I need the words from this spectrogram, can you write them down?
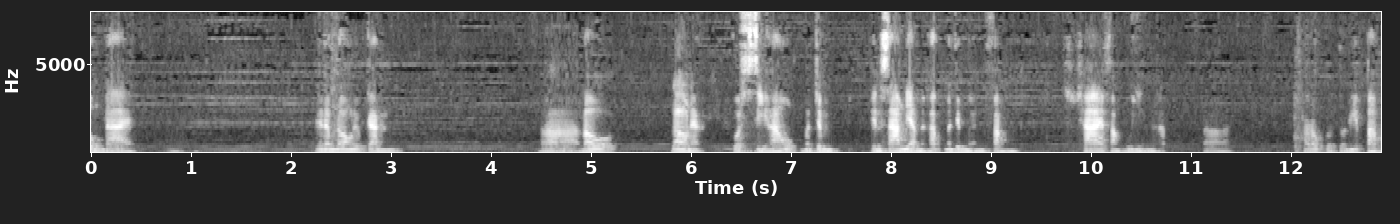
ลงได้ ในลำนองเดียวกันอ่าเราเราเนี่ยกดสี่ห้าหกมันจะเป็นสามเหลี่ยมนะครับ มันจะเหมือนฝั่งชายฝั่งผู้หญิงนะครับอ่าถ้าเรากดตัวนี้ปั๊บ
